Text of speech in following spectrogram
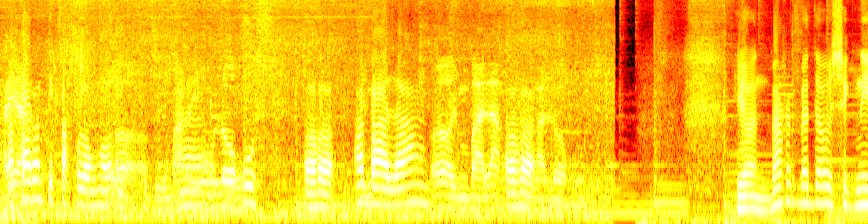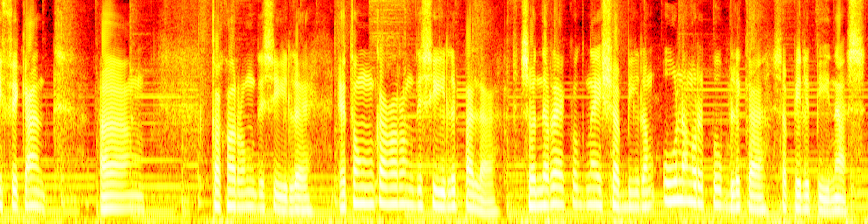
kakarong. Ah, parang tipaklong ho. Sabihin. parang Ah, yung okay. locus. Oho. Ah, balang. Oo, yung balang, Aha. mga locus. Yun, bakit ba daw significant ang Kakarong de Sile? Itong Kakarong de Sile pala, so nirecognize siya bilang unang republika sa Pilipinas.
